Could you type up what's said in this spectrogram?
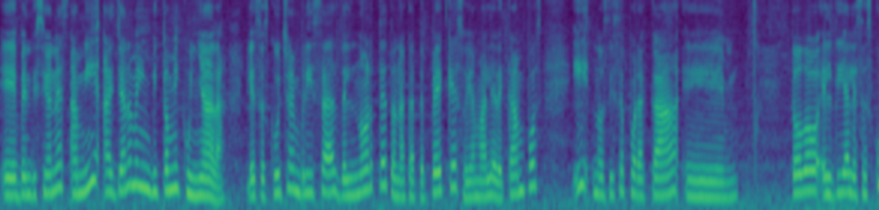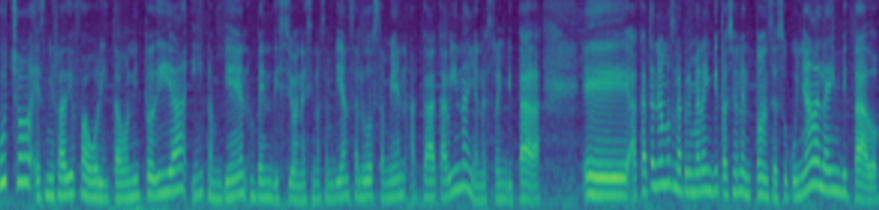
eh, bendiciones, a mí allá no me invitó mi cuñada, les escucho en Brisas del Norte, Tonacatepeque, soy Amalia de Campos y nos dice por acá... Eh, todo el día les escucho, es mi radio favorita. Bonito día y también bendiciones. Y nos envían saludos también acá a cabina y a nuestra invitada. Eh, acá tenemos la primera invitación entonces, su cuñada la ha invitado.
